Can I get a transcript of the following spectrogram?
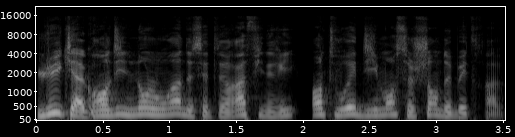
lui qui a grandi non loin de cette raffinerie entourée d'immenses champs de betteraves.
